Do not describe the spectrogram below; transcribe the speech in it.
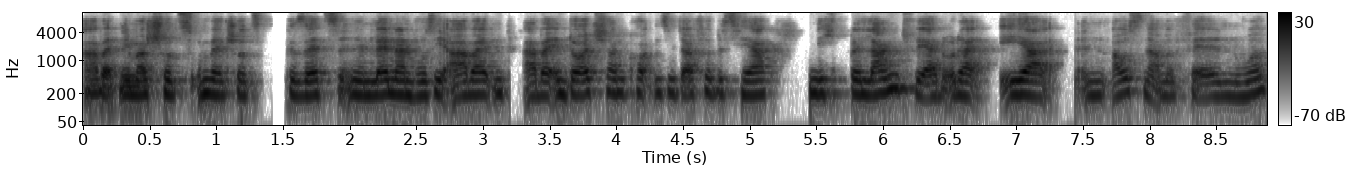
Arbeitnehmerschutz, Umweltschutzgesetze in den Ländern, wo sie arbeiten. Aber in Deutschland konnten sie dafür bisher nicht belangt werden oder eher in Ausnahmefällen nur.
